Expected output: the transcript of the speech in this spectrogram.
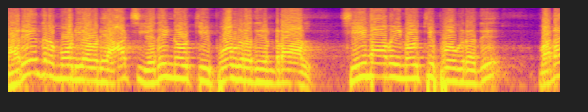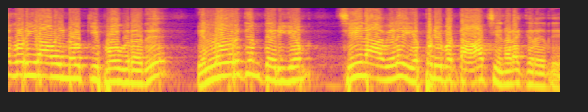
நரேந்திர மோடி அவருடைய ஆட்சி எதை நோக்கி போகிறது என்றால் சீனாவை நோக்கி போகிறது வடகொரியாவை நோக்கி போகிறது. எல்லோருக்கும் தெரியும் சீனாவில் எப்படிப்பட்ட ஆட்சி நடக்கிறது.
